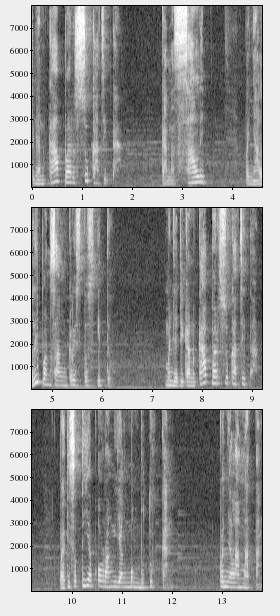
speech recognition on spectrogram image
dengan kabar sukacita karena salib penyaliban Sang Kristus itu menjadikan kabar sukacita bagi setiap orang yang membutuhkan penyelamatan,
